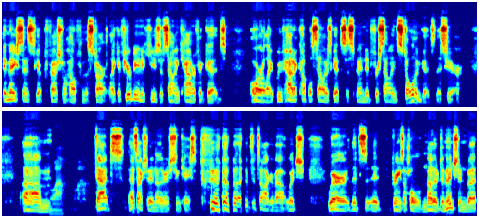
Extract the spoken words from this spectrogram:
it makes sense to get professional help from the start. Like if you're being accused of selling counterfeit goods, or like we've had a couple sellers get suspended for selling stolen goods this year. Um, wow that's that's actually another interesting case to talk about which where that's it brings a whole another dimension but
